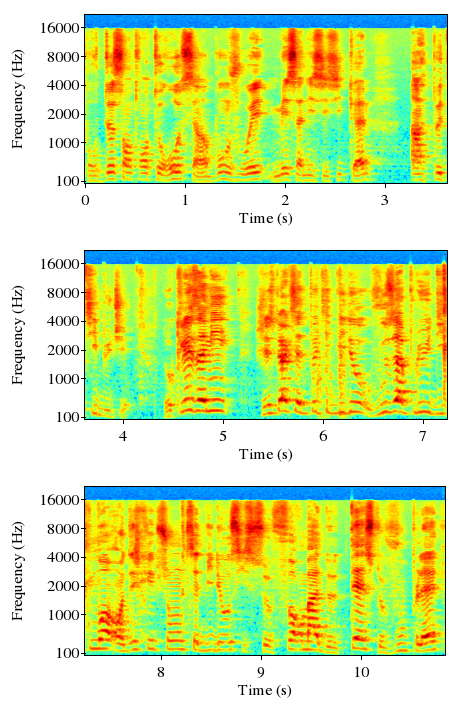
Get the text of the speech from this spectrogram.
Pour 230 euros, c'est un bon jouet, mais ça nécessite quand même un petit budget. Donc les amis, j'espère que cette petite vidéo vous a plu. Dites-moi en description de cette vidéo si ce format de test vous plaît.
